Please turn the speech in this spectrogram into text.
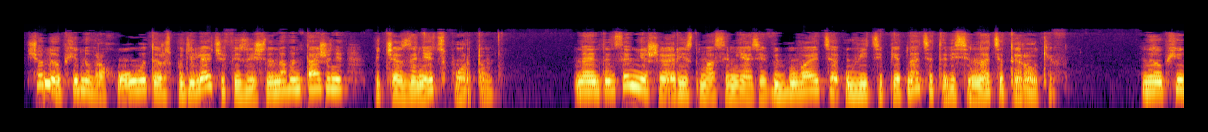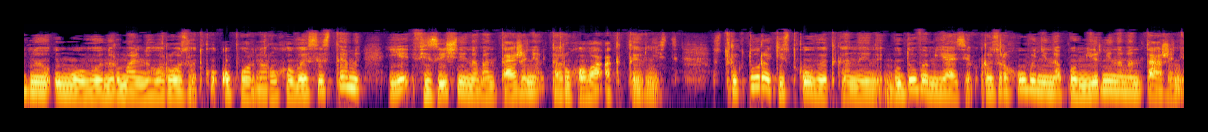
що необхідно враховувати, розподіляючи фізичне навантаження під час занять спортом. Найінтенсивніше ріст маси м'язів відбувається у віці 15-18 років. Необхідною умовою нормального розвитку опорно-рухової системи є фізичні навантаження та рухова активність. Структура кісткової тканини, будова м'язів розраховані на помірні навантаження,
